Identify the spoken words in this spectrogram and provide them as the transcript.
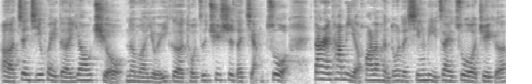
呃证基会的要求，那么有一个投资趋势的讲座。当然，他们也花了很多的心力在做这个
